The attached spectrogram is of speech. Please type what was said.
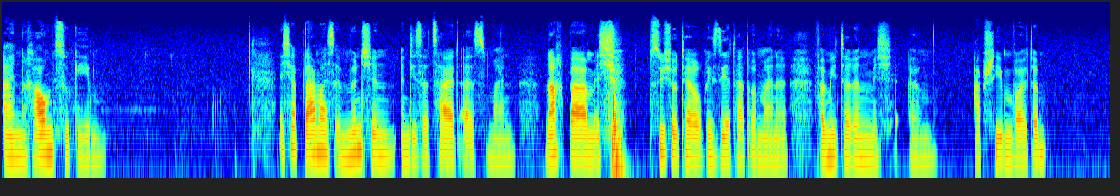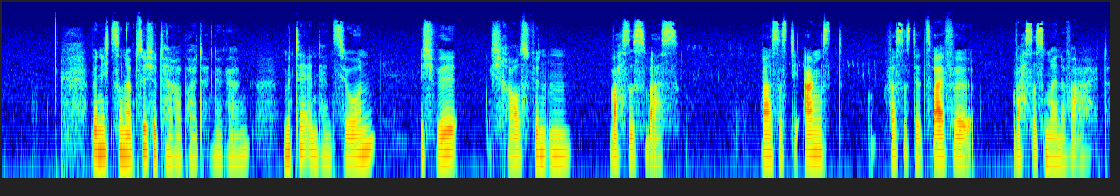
einen Raum zu geben. Ich habe damals in München in dieser Zeit, als mein Nachbar mich psychoterrorisiert hat und meine Vermieterin mich ähm, abschieben wollte, bin ich zu einer Psychotherapeutin gegangen mit der Intention, ich will ich rausfinden, was ist was. Was ist die Angst? Was ist der Zweifel? Was ist meine Wahrheit?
